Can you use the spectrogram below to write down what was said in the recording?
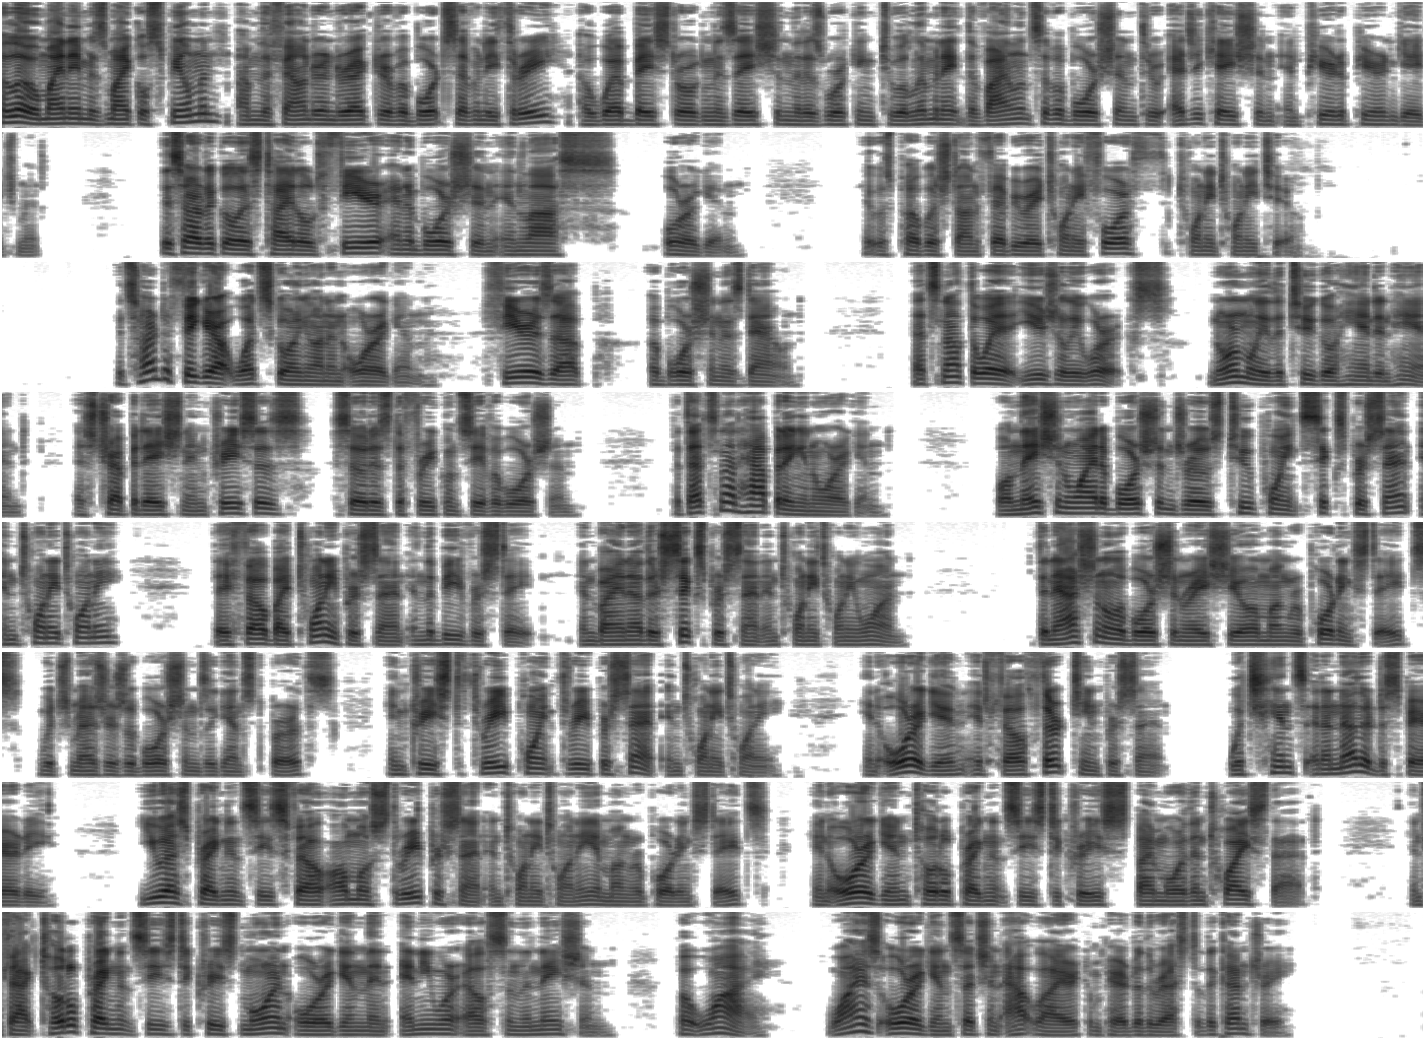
Hello, my name is Michael Spielman. I'm the founder and director of Abort 73, a web based organization that is working to eliminate the violence of abortion through education and peer to peer engagement. This article is titled Fear and Abortion in Las, Oregon. It was published on February 24th, 2022. It's hard to figure out what's going on in Oregon. Fear is up, abortion is down. That's not the way it usually works. Normally, the two go hand in hand. As trepidation increases, so does the frequency of abortion. But that's not happening in Oregon. While nationwide abortions rose 2.6% in 2020, they fell by 20% in the Beaver State and by another 6% in 2021. The national abortion ratio among reporting states, which measures abortions against births, increased 3.3% in 2020. In Oregon, it fell 13%, which hints at another disparity U.S. pregnancies fell almost 3% in 2020 among reporting states. In Oregon, total pregnancies decreased by more than twice that. In fact, total pregnancies decreased more in Oregon than anywhere else in the nation. But why? Why is Oregon such an outlier compared to the rest of the country?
